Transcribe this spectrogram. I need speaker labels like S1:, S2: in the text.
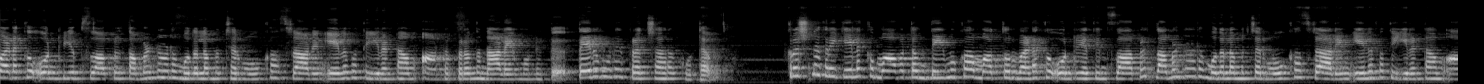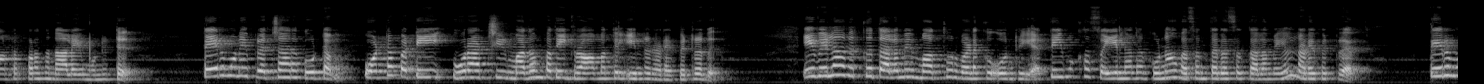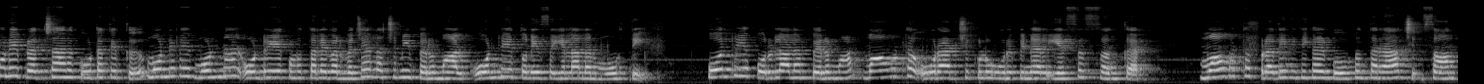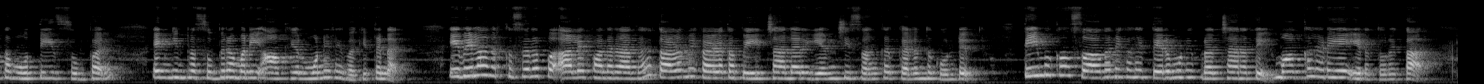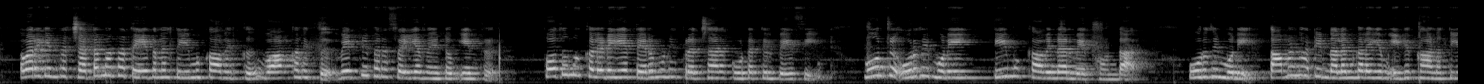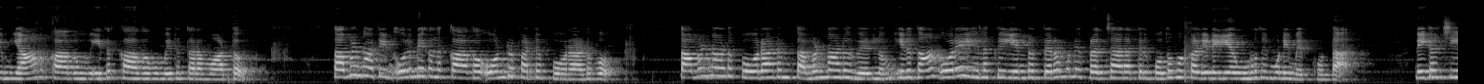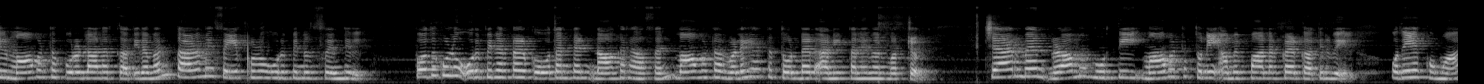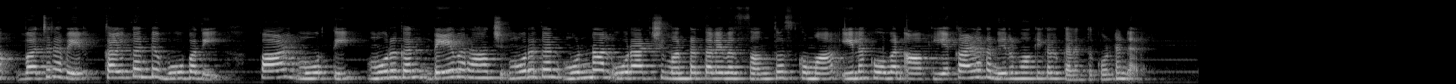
S1: வடக்கு ஒன்றியம் சார்பில் தமிழ்நாடு முதலமைச்சர் மு க ஸ்டாலின் எழுபத்தி இரண்டாம் ஆண்டு பிறந்த நாளை முன்னிட்டு தெருமுனை பிரச்சார கூட்டம். கிருஷ்ணகிரி கிழக்கு மாவட்டம் திமுக மாத்தூர் வடக்கு ஒன்றியத்தின் சார்பில் தமிழ்நாடு முதலமைச்சர் மு க ஸ்டாலின் எழுபத்தி இரண்டாம் ஆண்டு பிறந்த நாளை முன்னிட்டு தெருமுனை பிரச்சார கூட்டம் ஒட்டப்பட்டி ஊராட்சி மதம்பதி கிராமத்தில் இன்று நடைபெற்றது. இவ்விழாவிற்கு தலைமை மத்தூர் வடக்கு ஒன்றிய திமுக செயலாளர் குணா வசந்தரசு தலைமையில் நடைபெற்ற திருமுனை பிரச்சார கூட்டத்திற்கு முன்னிலை முன்னாள் ஒன்றிய குழு தலைவர் விஜயலட்சுமி பெருமாள் ஒன்றிய துணை செயலாளர் மூர்த்தி ஒன்றிய பொருளாளர் பெருமாள் மாவட்ட ஊராட்சி குழு உறுப்பினர் எஸ். எஸ். சங்கர் மாவட்ட பிரதிநிதிகள் கோவிந்தராஜ் சாந்தமூர்த்தி சுப்பன் என்கின்ற சுப்பிரமணி ஆகியோர் முன்னிலை வகித்தனர். இவ்விழாவிற்கு சிறப்பு அழைப்பாளராக தலைமை கழக பேச்சாளர் எம். ஜி. சங்கர் கலந்து கொண்டு திமுக சாதனைகளை தெருமுனை பிரச்சாரத்தில் மக்களிடையே எடுத்துரைத்தார். வருகின்ற சட்டமன்ற தேர்தலில் திமுகவிற்கு வாக்களித்து வெற்றி பெற செய்ய வேண்டும் என்று பொதுமக்களிடையே தெருமுனை பிரச்சார கூட்டத்தில் பேசி மூன்று உறுதிமொழி திமுகவினர் மேற்கொண்டார். உறுதிமொழி தமிழ்நாட்டின் நலன்களையும் எதிர்காலத்தையும் யாருக்காகவும் எதற்காகவும் இது தர மாட்டோம். தமிழ்நாட்டின் உரிமைகளுக்காக ஒன்றுபட்டு போராடுவோம். தமிழ்நாடு போராடும் தமிழ்நாடு வெல்லும் இதுதான் ஒரே இலக்கு என்று திறமுனை பிரச்சாரத்தில் பொதுமக்களிடையே உறுதிமொழி மேற்கொண்டார். நிகழ்ச்சியில் மாவட்ட பொருளாளர் கதிரவன் தலைமை செயற்குழு உறுப்பினர் செந்தில் பொதுக்குழு உறுப்பினர்கள் கோதண்டன் நாகராசன் மாவட்ட விளையாட்டு தொண்டர் அணி தலைவர் மற்றும் சேர்மேன் ராமமூர்த்தி மாவட்ட துணை அமைப்பாளர்கள் கதிர்வேல் உதயகுமார் வஜ்ரவேல் கல்கண்டு பூபதி பால் மூர்த்தி முருகன் தேவராஜ் முருகன் முன்னாள் ஊராட்சி மன்ற தலைவர் சந்தோஷ்குமார் இளங்கோவன் ஆகிய கழக நிர்வாகிகள் கலந்து கொண்டனர்.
